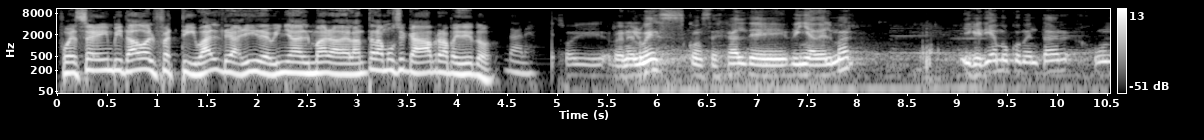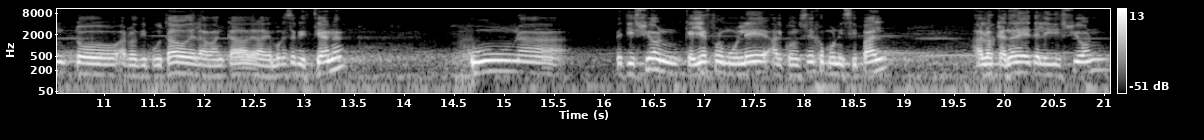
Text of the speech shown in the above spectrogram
fuese invitado al festival de allí, de Viña del Mar. Adelante la música, app, rapidito. Dale. Soy René Luez, concejal de Viña del Mar, y queríamos comentar junto a los diputados de la bancada de la democracia cristiana una petición que ayer formulé al Consejo Municipal, a los canales de televisión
